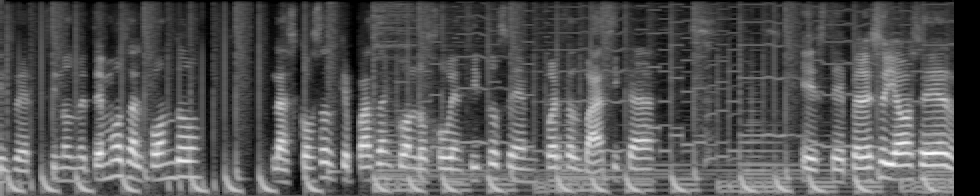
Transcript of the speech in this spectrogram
iceberg. Si nos metemos al fondo, las cosas que pasan con los jovencitos en fuerzas básicas, este, pero eso ya va a ser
